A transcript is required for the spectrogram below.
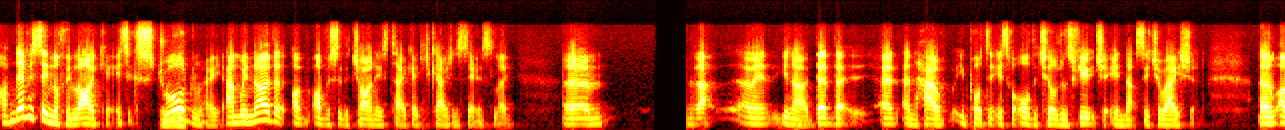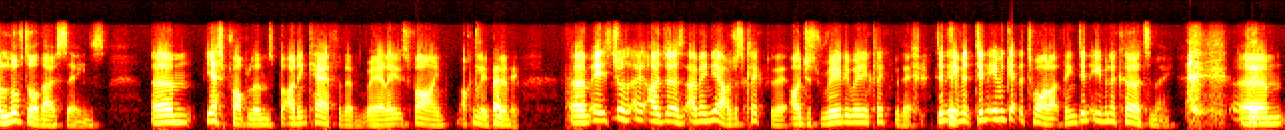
I've never seen nothing like it. It's extraordinary, mm. and we know that obviously the Chinese take education seriously. Um, that I mean, you know, that, that and, and how important it is for all the children's future in that situation. Um, I loved all those scenes. Um, yes, problems, but I didn't care for them really. It was fine. I can live with them. Um, it's just, I just, I mean, yeah, I just clicked with it. I just really, really clicked with it. Didn't even, didn't even get the Twilight thing. Didn't even occur to me. Um, the,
